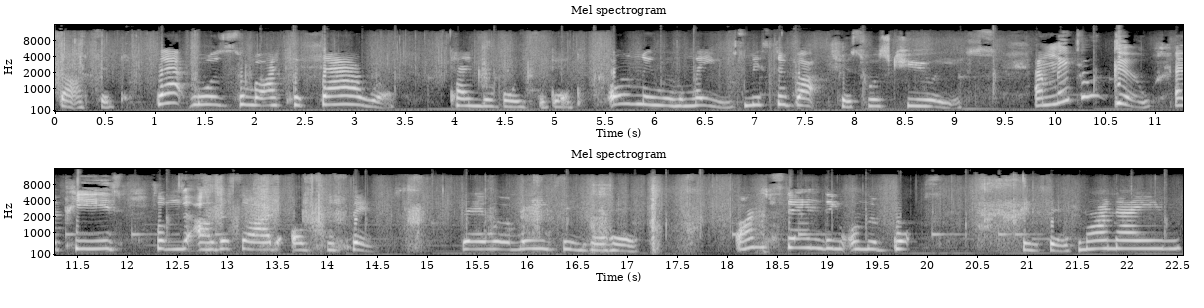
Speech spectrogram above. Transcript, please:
started. That was like a shower, came the voice again. Only with leaves. Mr. Buttress was curious. A little girl appeared from the other side of the fence. There were in her hair. I'm standing on the box, he said. My name,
